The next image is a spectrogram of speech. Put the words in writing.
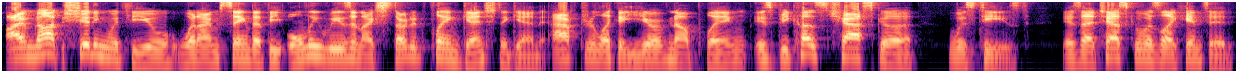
I'm not shitting with you when I'm saying that the only reason I started playing Genshin again after like a year of not playing is because Chasca was teased. Is that Chasca was like hinted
